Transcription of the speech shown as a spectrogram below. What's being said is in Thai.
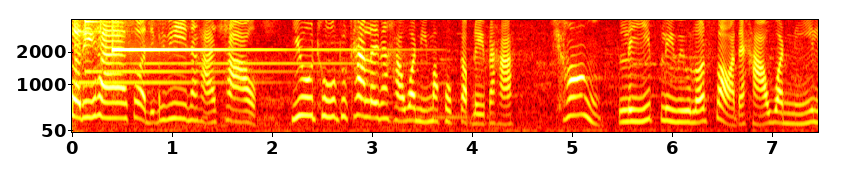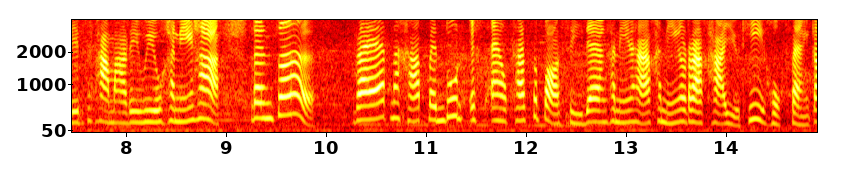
สวัสดีค่ะ สวัสดีพี่ๆนะคะ ชาว YouTube ทุกท่านเลยนะคะ วันนี้มาพบกับลิฟนะคะ ช่องลิฟรีวิวรถฟอร์ดนะคะ วันนี้ลิฟจะพามารีวิวคันนี้ค่ะ Ranger r a d นะคะเป็นรุ่น XL Plus Sport สีแดงคันนี้นะคะคันนี้ราคาอยู่ที่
